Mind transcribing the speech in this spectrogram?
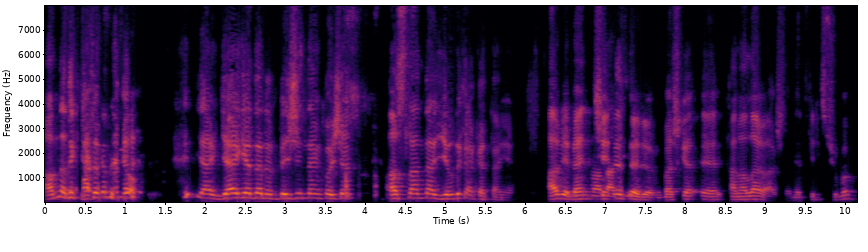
Anladık. Başka bir şey yok. ya gergedanın peşinden koşan aslandan yıldık hakikaten ya. Abi ben Vallahi şeyde bilmiyorum. söylüyorum. Başka e, kanallar var işte. Netflix şu bu.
